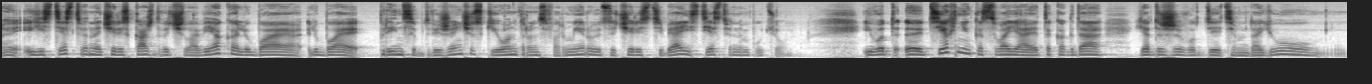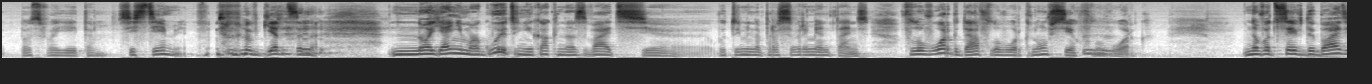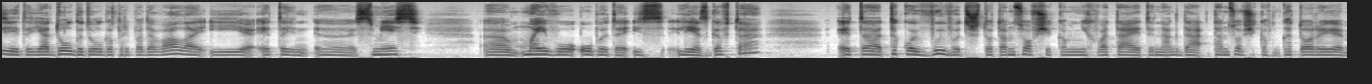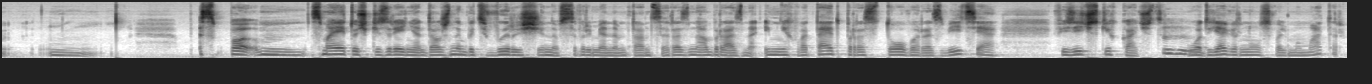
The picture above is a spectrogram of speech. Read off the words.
Естественно, через каждого человека любая, любой принцип движенческий, он трансформируется через тебя естественным путем. И вот э, техника своя, это когда я даже вот детям даю по своей там системе в Герцена, но я не могу это никак назвать э, вот именно про современный танец. Флоуворк, да, флоуворк, ну у всех флоуворк. Но вот Save the Body, это я долго-долго преподавала, и это э, смесь э, моего опыта из Лесговта, это такой вывод, что танцовщикам не хватает иногда, танцовщиков, которые с, по, с моей точки зрения должны быть выращены в современном танце разнообразно. Им не хватает простого развития физических качеств. Угу. Вот я вернулась в Альма-Матер,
